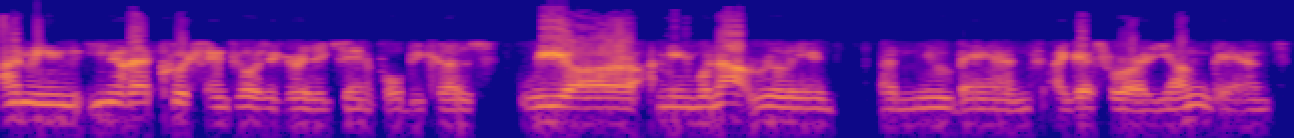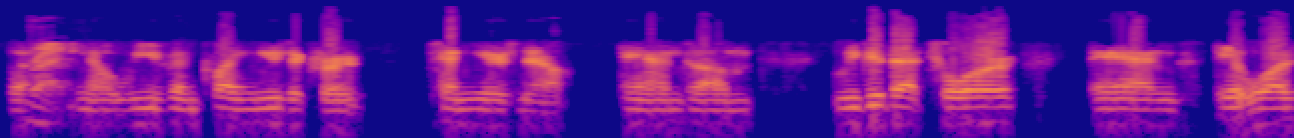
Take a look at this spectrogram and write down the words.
I mean, you know, that Quicksand tour is a great example because we are, I mean, we're not really a new band. I guess we're a young band, but, Right. you know, we've been playing music for 10 years now. And um, we did that tour, and it was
